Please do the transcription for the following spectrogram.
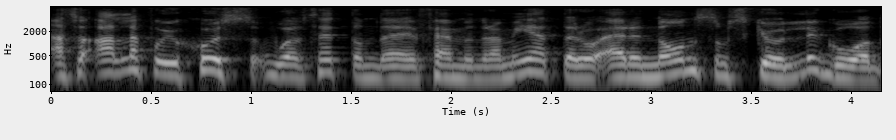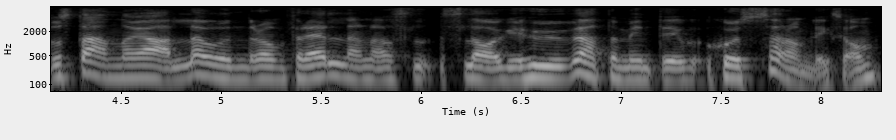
Alltså alla får ju skjuts oavsett om det är 500 meter och är det någon som skulle gå då stannar ju alla och undrar om föräldrarna har slagit i huvudet att de inte skjutsar dem liksom.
